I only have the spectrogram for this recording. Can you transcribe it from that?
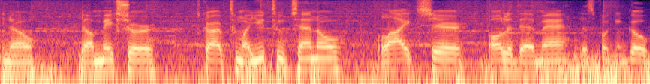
You know, y'all make sure subscribe to my YouTube channel, like, share, all of that, man. Let's fucking go.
